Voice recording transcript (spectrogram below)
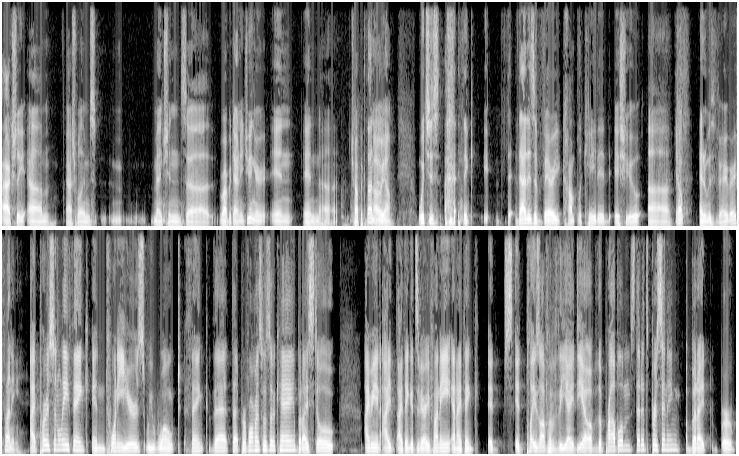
actually um, Ash Williams m- mentions uh, Robert Downey Jr. in in uh, Tropic Thunder. Oh, yeah. which is I think th- that is a very complicated issue. Uh, Yep. and it was very very funny. I personally think in 20 years we won't think that that performance was okay, but I still I mean, I I think it's very funny and I think it's it plays off of the idea of the problems that it's presenting, but I or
